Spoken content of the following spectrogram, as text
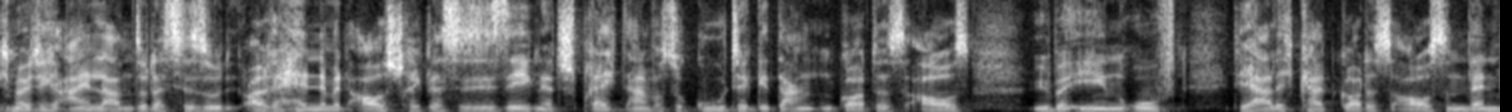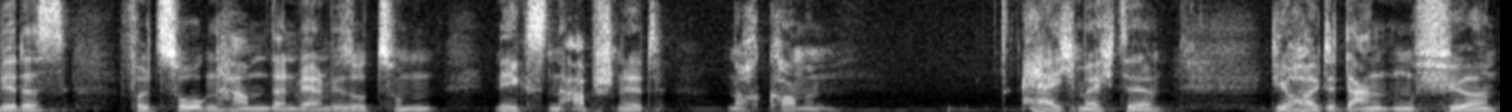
ich möchte euch einladen, so dass ihr so eure Hände mit ausstreckt, dass ihr sie segnet. Sprecht einfach so gute Gedanken Gottes aus über ihn, ruft die Herrlichkeit Gottes aus. Und wenn wir das vollzogen haben, dann werden wir so zum nächsten Abschnitt noch kommen. Herr, ich möchte dir heute danken für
